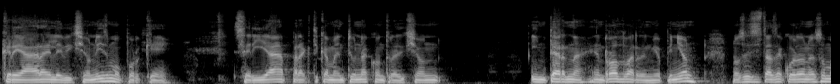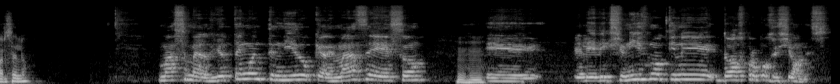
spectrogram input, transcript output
creara el eviccionismo, porque sería prácticamente una contradicción interna en Rothbard, en mi opinión. No sé si estás de acuerdo en eso, Marcelo. Más o menos. Yo tengo entendido que además de eso, eh, el eviccionismo tiene dos proposiciones.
